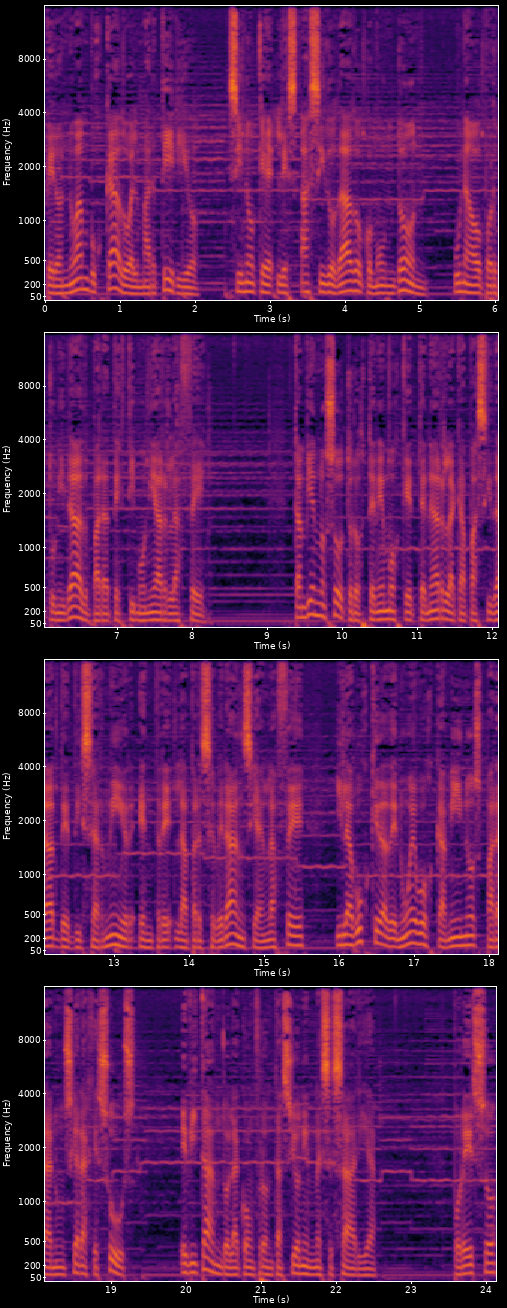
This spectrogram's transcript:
pero no han buscado el martirio, sino que les ha sido dado como un don, una oportunidad para testimoniar la fe. También nosotros tenemos que tener la capacidad de discernir entre la perseverancia en la fe y la búsqueda de nuevos caminos para anunciar a Jesús, evitando la confrontación innecesaria. Por eso,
